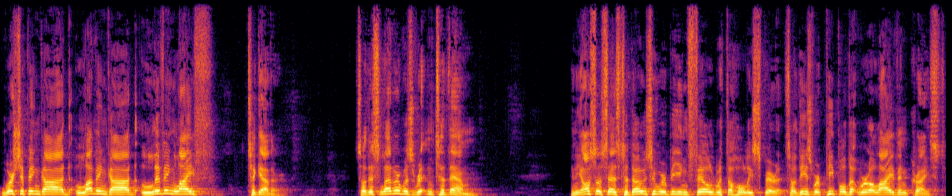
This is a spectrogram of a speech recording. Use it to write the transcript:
worshiping God, loving God, living life together. So this letter was written to them. And he also says to those who were being filled with the Holy Spirit. So these were people that were alive in Christ.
